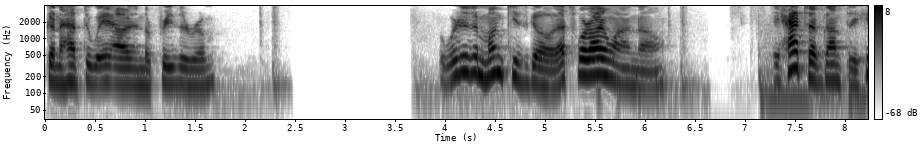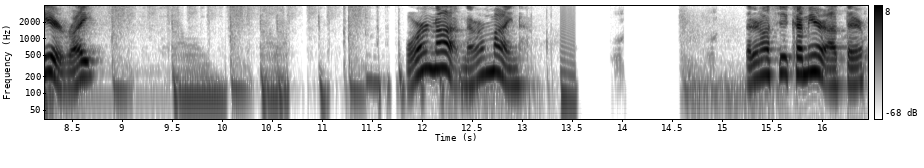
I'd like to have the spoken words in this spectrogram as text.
gonna have to wait out in the freezer room. But Where did the monkeys go? That's what I want to know. They had to have gone through here, right? Or not, never mind. Better not see a here out there.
